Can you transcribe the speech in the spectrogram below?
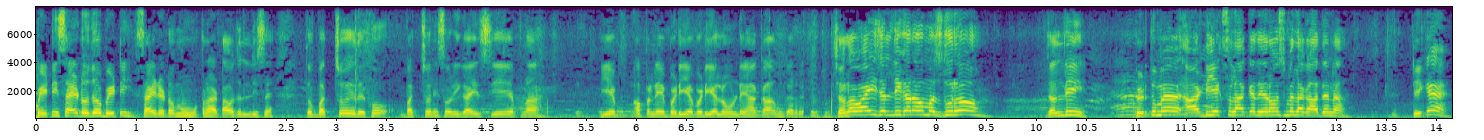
बेटी साइड हो जाओ बेटी। साइड हटो मुँह अपना हटाओ जल्दी से। तो बच्चों ये देखो बच्चों नहीं सॉरी गाइस ये अपना ये अपने बढ़िया बढ़िया लोंडे यहाँ काम कर रहे चलो भाई जल्दी करो मजदूरों। जल्दी। फिर तुम्हें आरडीएक्स ला के दे रहा हूँ इसमें लगा देना। ठीक है?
